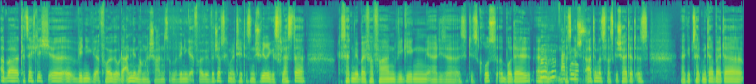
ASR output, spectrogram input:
Aber tatsächlich äh, wenige Erfolge oder angenommene Schadenssumme, wenige Erfolge. Wirtschaftskriminalität ist ein schwieriges Pflaster. Das hatten wir bei Verfahren wie gegen äh, diese, dieses Großbordell, äh, mhm, was Artemis, was gescheitert ist. Da gibt's halt Mitarbeiter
